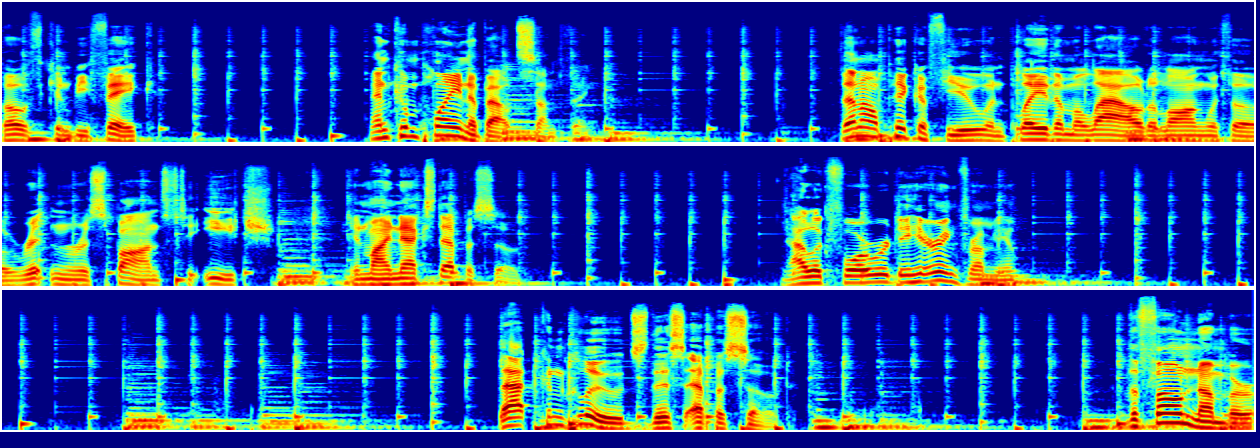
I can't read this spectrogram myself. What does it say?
both can be fake, and complain about something. Then I'll pick a few and play them aloud along with a written response to each in my next episode. I look forward to hearing from you. That concludes this episode. The phone number,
